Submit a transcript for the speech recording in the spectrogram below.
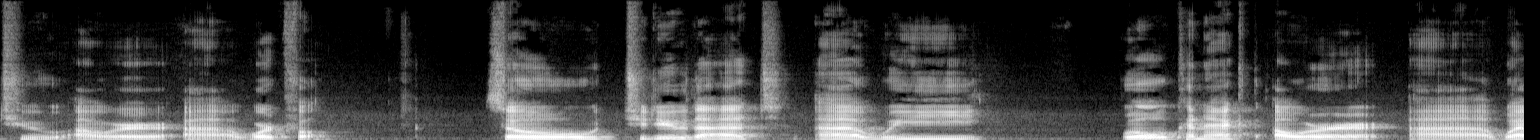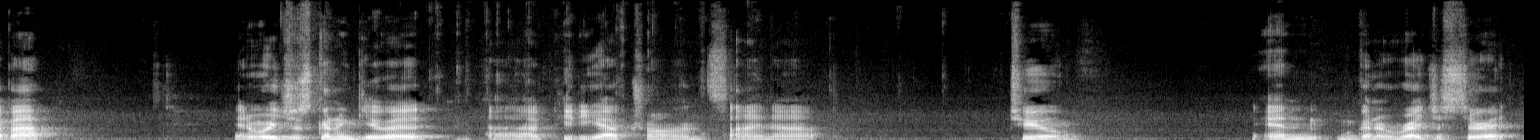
to our uh, workflow. So to do that, uh, we will connect our uh, web app and we're just going to give it uh, PDFtron sign app to and I'm going to register it.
